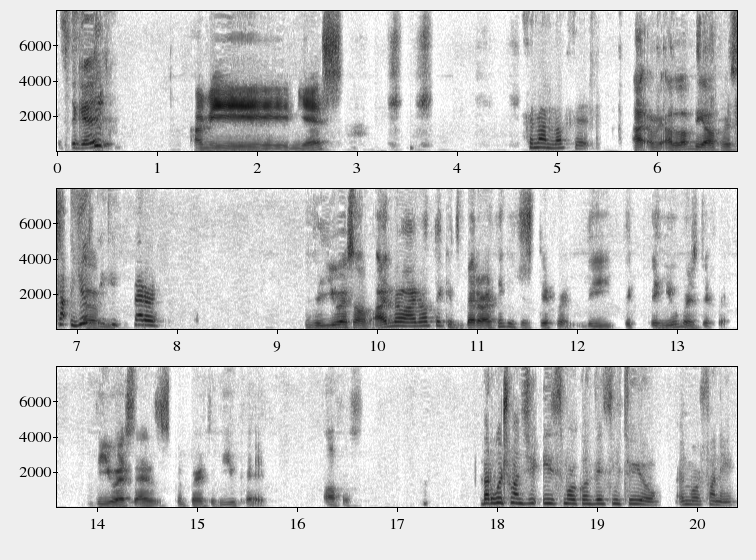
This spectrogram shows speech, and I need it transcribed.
Is it good? I mean, yes. Someone loves it. I, I mean, I love The Office. You Um, think it's better? The U.S. Office. I know. I don't think it's better. I think it's just different. The, the the humor is different. The U.S. as compared to the U.K. Office. But which one is more convincing to you and more funny?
